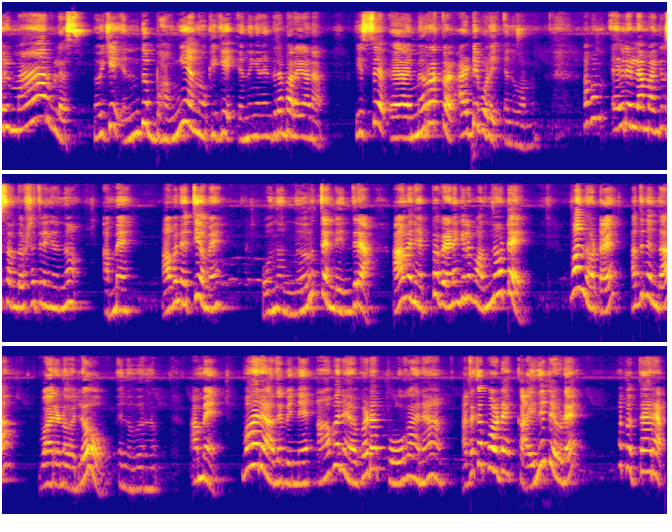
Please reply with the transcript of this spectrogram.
ഒരു മാർവലസ് നോക്കിയേ എന്ത് ഭംഗിയാ നോക്കിക്കേ എന്നിങ്ങനെ എന്തിനാ പറയാണ്? ഇസ് മിറക്കൾ അടിപൊളി എന്ന് പറഞ്ഞു. അപ്പം ഇവരെല്ലാം ഭയങ്കര സന്തോഷത്തിൽ ഇങ്ങനെ നിന്നു. അമ്മേ അവൻ എത്തിയോ അമ്മേ? ഒന്ന് നിർത്തണ്ടേ ഇന്ദ്ര അവൻ എപ്പോ വേണമെങ്കിലും വന്നോട്ടെ. വന്നോട്ടെ അതിനെന്താ? വരണമല്ലോ എന്ന് പറഞ്ഞു. അമ്മേ വരാതെ പിന്നെ അവൻ എവിടെ പോകാനാ? അതൊക്കെ പോട്ടെ കഴിഞ്ഞിട്ട് എവിടെ അപ്പൊ തരാം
